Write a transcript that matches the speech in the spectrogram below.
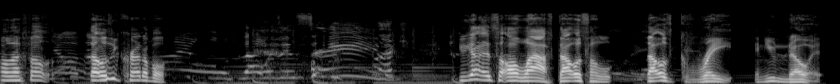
Oh, that felt Yo, that was incredible. wild. That was insane. You guys all laughed. That was a that was great, and you know it.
